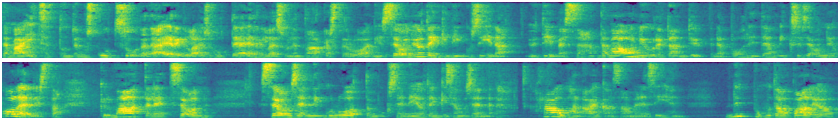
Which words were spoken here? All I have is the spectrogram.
tämä itsetuntemus kutsuu tätä erilaisuutta ja erilaisuuden tarkastelua, niin se on jotenkin niin kuin siinä ytimessähän tämä on juuri tämän tyyppinen pohdinta ja miksi se on niin oleellista. Kyllä mä ajattelen, että se on, se on sen niin kuin luottamuksen ja jotenkin semmoisen rauhan aikansaaminen siihen. Nyt puhutaan paljon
